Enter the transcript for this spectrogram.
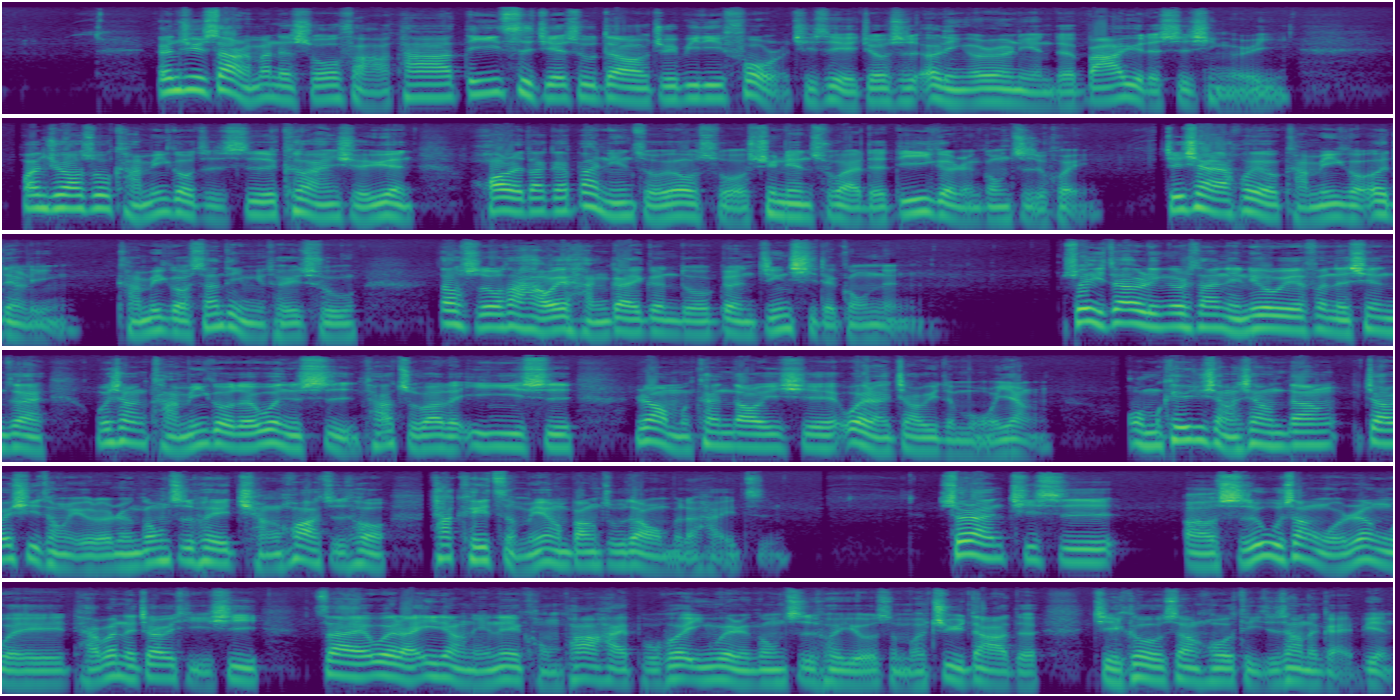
根据萨尔曼的说法，他第一次接触到 GPT-4，其实也就是二零二二年的八月的事情而已。换句话说，卡米狗只是可汗学院花了大概半年左右所训练出来的第一个人工智慧。接下来会有卡米狗二点零、卡米狗三点零推出，到时候它还会涵盖更多更惊奇的功能。所以在二零二三年六月份的现在，我想卡米狗的问世，它主要的意义是让我们看到一些未来教育的模样。我们可以去想象，当教育系统有了人工智慧强化之后，它可以怎么样帮助到我们的孩子？虽然其实，呃，实物上，我认为台湾的教育体系在未来一两年内恐怕还不会因为人工智慧有什么巨大的结构上或体制上的改变，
